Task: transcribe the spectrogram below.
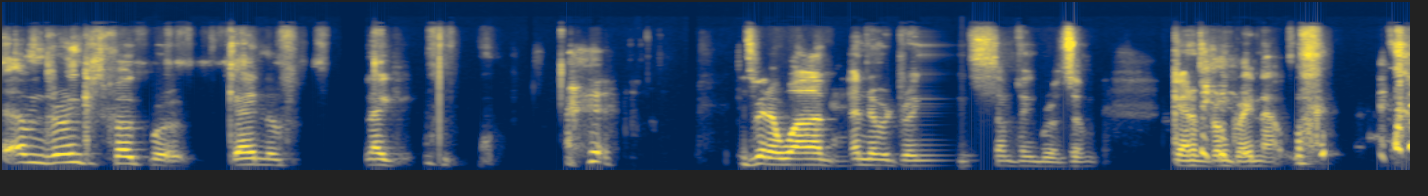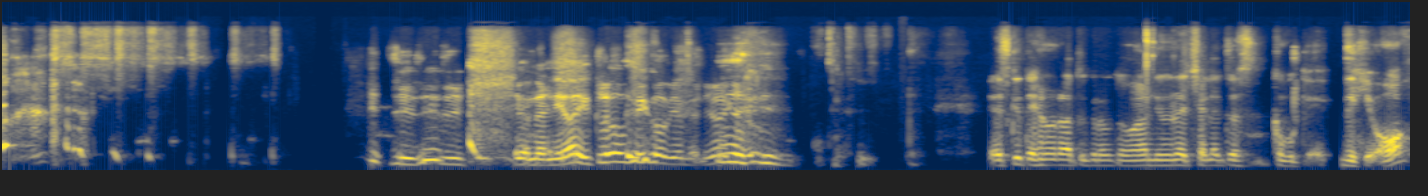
I'm drunk as fuck, bro. Kind of. Like, it's been a while. I've, never drank something, bro. So I'm kind of drunk right now. Sí, sí, sí. Bienvenido al club, mijo, bienvenido al club. es que tenía un rato que no tomaba ni una chela, entonces como que dije, oh.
